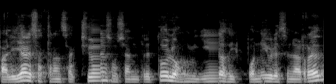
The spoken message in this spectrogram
validar esas transacciones, o sea, entre todos los mineros disponibles en la red,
